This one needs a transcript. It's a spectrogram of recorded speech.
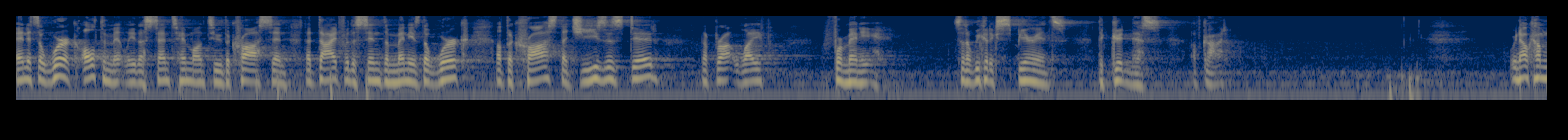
And it's a work ultimately that sent him onto the cross and that died for the sins of many. It's the work of the cross that Jesus did that brought life for many so that we could experience the goodness of God. We now come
